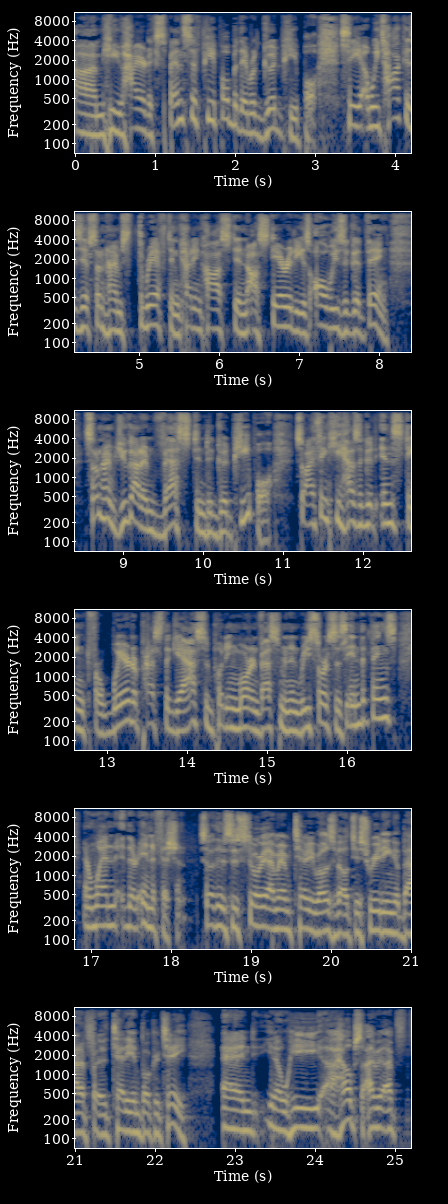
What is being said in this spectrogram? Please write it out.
Um, he hired expensive people, but they were good people. See, we talk as if sometimes thrift and cutting costs and austerity is always a good thing. Sometimes you got to invest into good people. So I think he has a good instinct for where to press the gas and putting more investment and resources into things and when they're inefficient. So there's this story I remember Teddy Roosevelt just reading about it for Teddy and Booker T and you know he uh, helps. I, I've,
